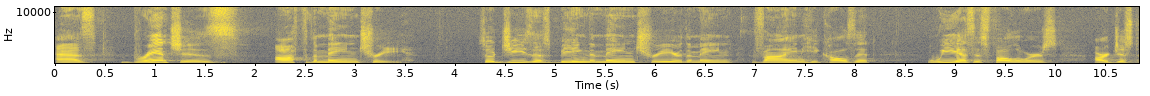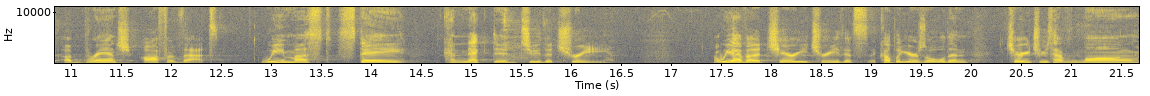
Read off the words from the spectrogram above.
as branches off the main tree. So, Jesus, being the main tree or the main vine, he calls it, we as his followers are just a branch off of that. We must stay connected to the tree. We have a cherry tree that's a couple years old, and cherry trees have long,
